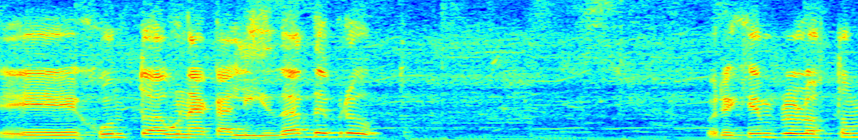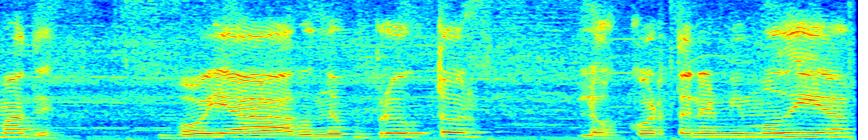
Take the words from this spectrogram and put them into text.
eh, junto a una calidad de producto. Por ejemplo, los tomates. Voy a donde un productor los cortan el mismo día,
